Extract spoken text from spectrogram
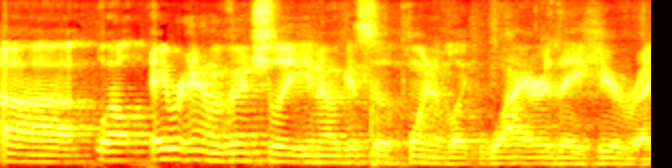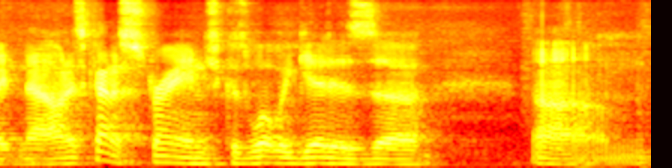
Uh, well, Abraham eventually, you know, gets to the point of like, why are they here right now? And it's kind of strange because what we get is uh, um,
